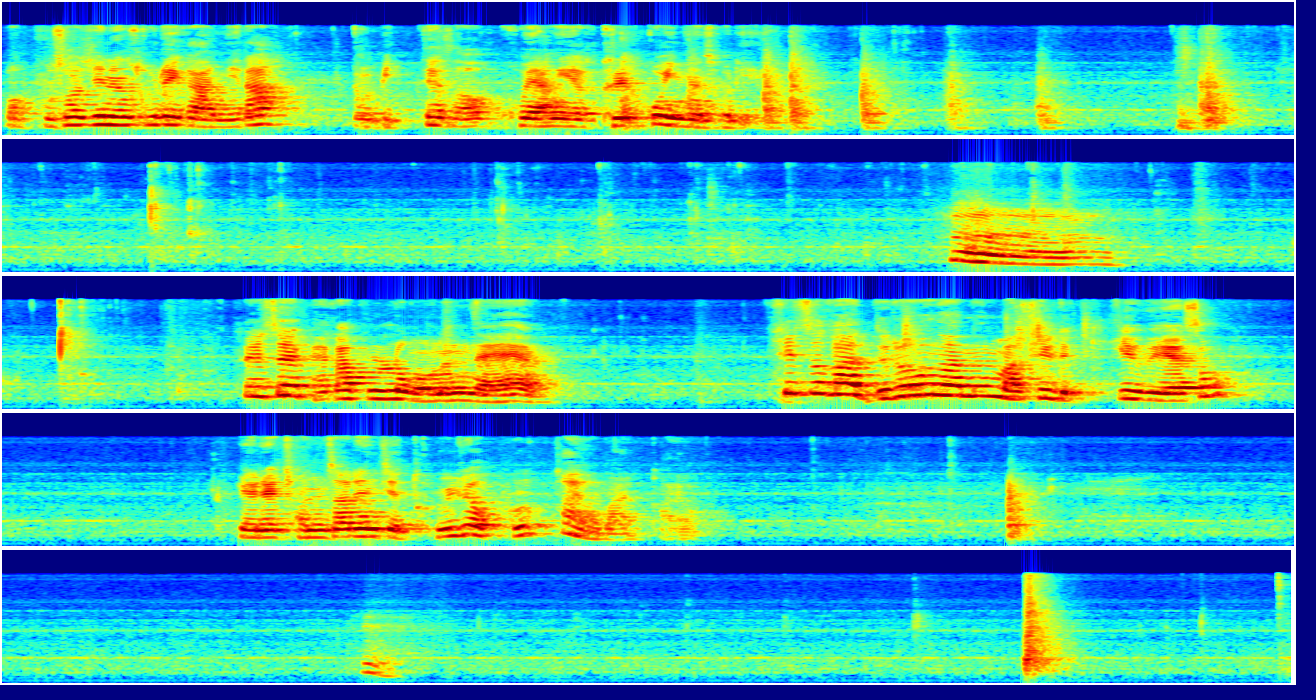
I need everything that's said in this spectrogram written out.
뭐 부서지는 소리가 아니라 요 밑에서 고양이가 긁고 있는 소리예요. 음. 슬슬 배가 불러 오는데 치즈가 늘어나는 맛을 느끼기 위해서 얘를 전자레인지에 돌려볼까요 말까요? 음.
